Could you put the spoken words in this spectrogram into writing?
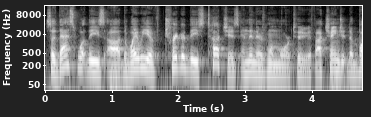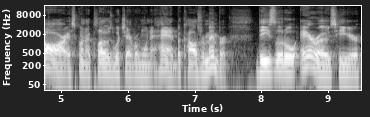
So that's what these, uh, the way we have triggered these touches, and then there's one more too. If I change it to bar, it's going to close whichever one it had because remember, these little arrows here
